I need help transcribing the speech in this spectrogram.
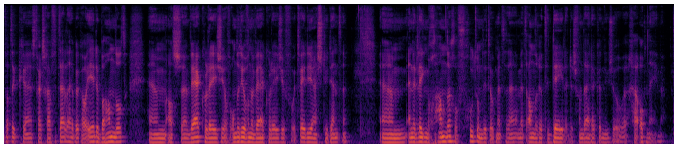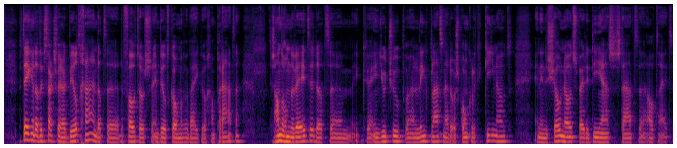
Wat ik eh, straks ga vertellen heb ik al eerder behandeld um, als werkcollege of onderdeel van een werkcollege voor tweedejaars studenten. Um, en het leek me handig of goed om dit ook met, met anderen te delen. Dus vandaar dat ik het nu zo ga opnemen. Betekent dat ik straks weer uit beeld ga en dat de foto's in beeld komen waarbij ik wil gaan praten. Het is handig om te weten dat um, ik in YouTube een link plaats naar de oorspronkelijke keynote. En in de show notes bij de dia's staat uh, altijd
